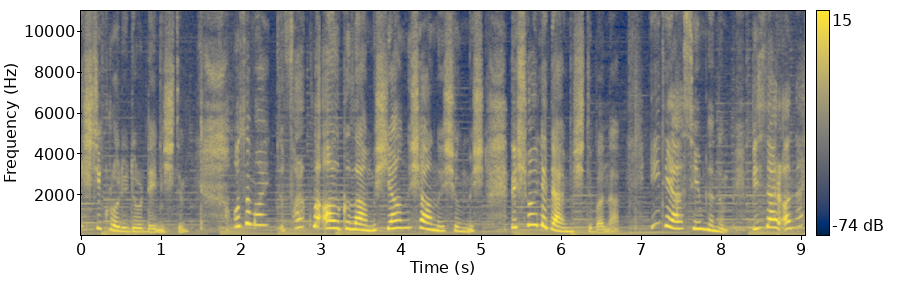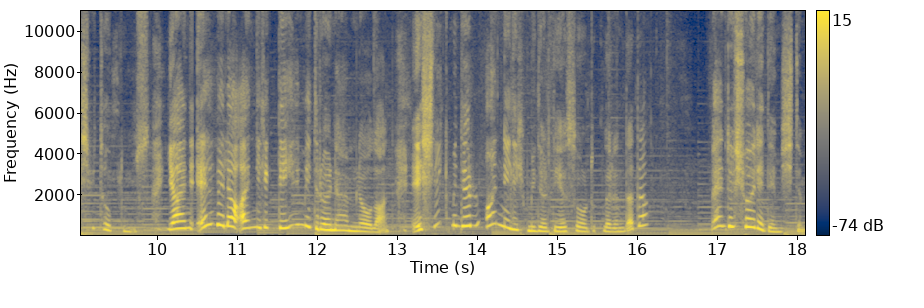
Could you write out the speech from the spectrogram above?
eşlik rolüdür demiştim. O zaman farklı algılanmış, yanlış anlaşılmış ve şöyle denmişti bana. İyi de Yasemin Hanım, bizler anaş bir toplumuz. Yani evvela annelik değil midir önemli olan? Eşlik midir, annelik midir diye sorduklarında da Ben de şöyle demiştim.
